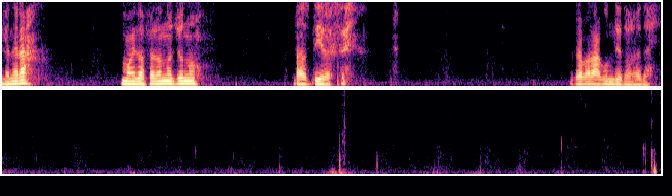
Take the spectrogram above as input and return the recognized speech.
এখানে এরা ময়লা ফেলানোর জন্য ডাস দিয়ে রাখছে এটা আবার আগুন দিয়ে ধরা দেয় কত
